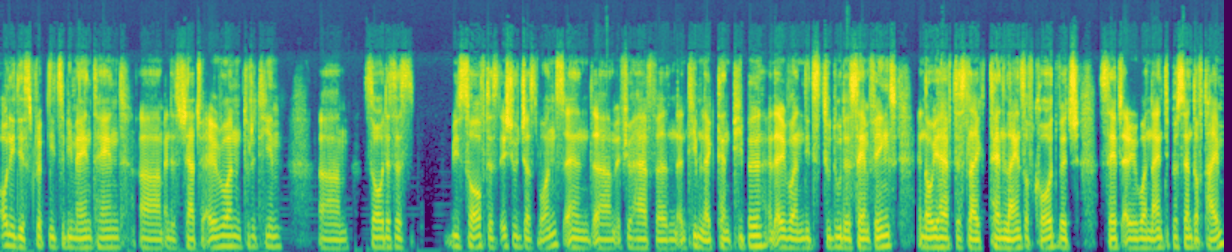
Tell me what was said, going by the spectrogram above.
only the script needs to be maintained um, and is shared to everyone to the team. Um, so this is we solve this issue just once and um, if you have an, a team like 10 people and everyone needs to do the same things and now you have this like 10 lines of code which saves everyone 90% of time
